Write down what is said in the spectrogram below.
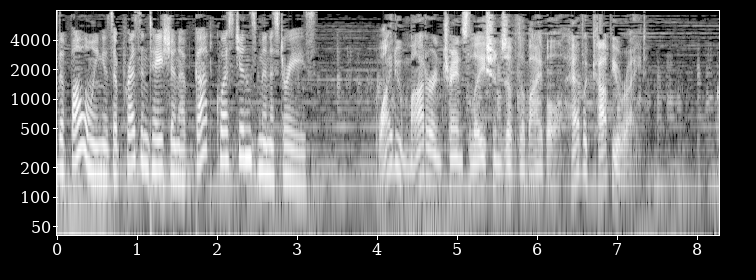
The following is a presentation of Got Questions Ministries. Why do modern translations of the Bible have a copyright?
